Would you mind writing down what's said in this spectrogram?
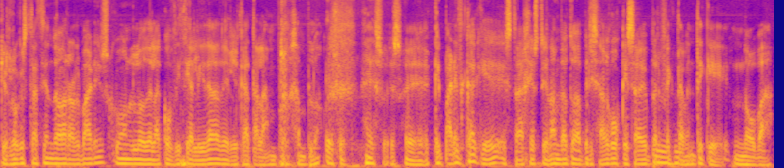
Que es lo que está haciendo ahora Álvarez con lo de la cooficialidad del catalán, por ejemplo. Eso es. Eso es. eh, que parezca que está gestionando a toda prisa algo que sabe perfectamente que no va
